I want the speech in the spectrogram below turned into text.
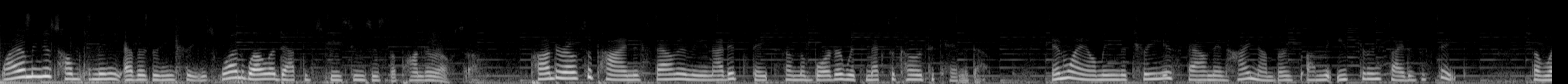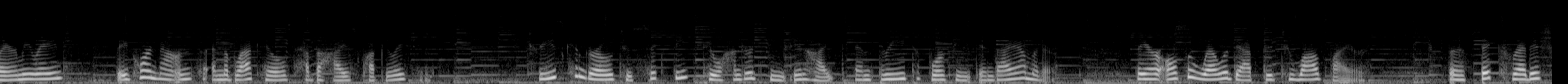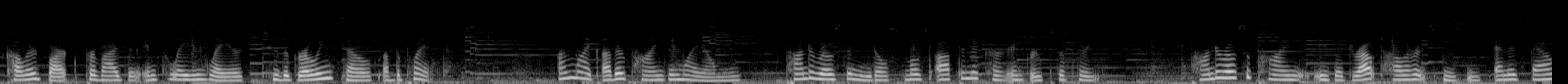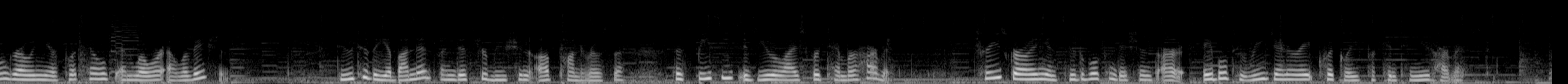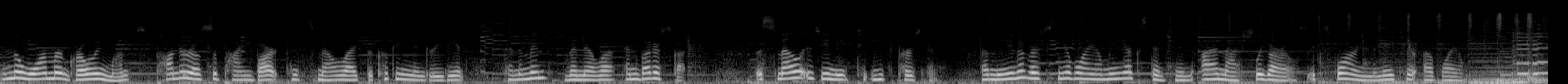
Wyoming is home to many evergreen trees. One well-adapted species is the ponderosa. Ponderosa pine is found in the United States from the border with Mexico to Canada. In Wyoming, the tree is found in high numbers on the eastern side of the state. The Laramie Range, Bighorn Mountains, and the Black Hills have the highest populations. Trees can grow to 60 to 100 feet in height and 3 to 4 feet in diameter. They are also well adapted to wildfire. The thick reddish colored bark provides an insulating layer to the growing cells of the plant. Unlike other pines in Wyoming, ponderosa needles most often occur in groups of three. Ponderosa pine is a drought-tolerant species and is found growing near foothills and lower elevations. Due to the abundance and distribution of ponderosa, the species is utilized for timber harvest. Trees growing in suitable conditions are able to regenerate quickly for continued harvest. In the warmer growing months, ponderosa pine bark can smell like the cooking ingredients cinnamon, vanilla, and butterscotch. The smell is unique to each person. From the University of Wyoming Extension, I'm Ashley Garles, exploring the nature of Wyoming.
